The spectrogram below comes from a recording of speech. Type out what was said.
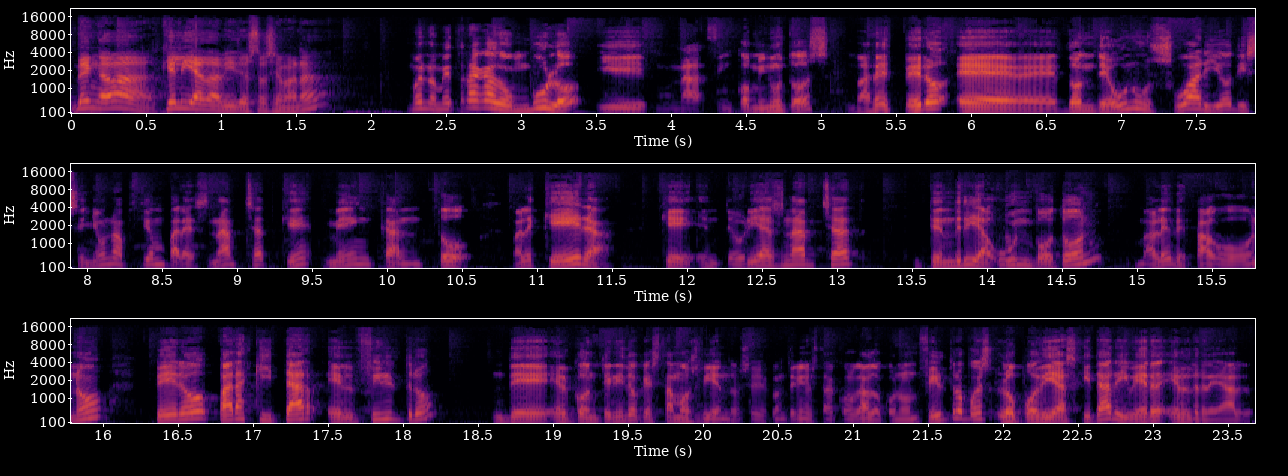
Venga, va, ¿qué liada ha habido esta semana? Bueno, me he tragado un bulo y nada, cinco minutos, ¿vale? Pero eh, donde un usuario diseñó una opción para Snapchat que me encantó, ¿vale? Que era que en teoría Snapchat tendría un botón, ¿vale? De pago o no, pero para quitar el filtro del contenido que estamos viendo. Si el contenido está colgado con un filtro, pues lo podías quitar y ver el real.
